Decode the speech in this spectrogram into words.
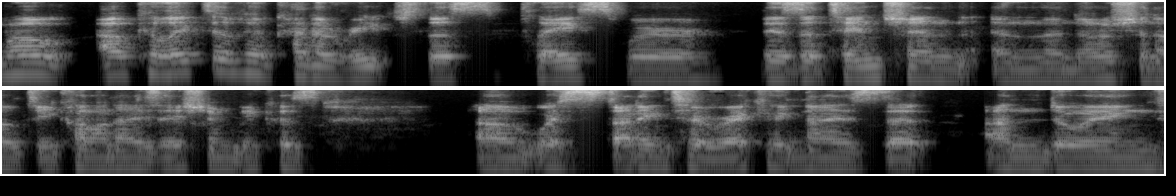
Well, our collective have kind of reached this place where there's a tension in the notion of decolonization because um, we're starting to recognize that undoing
